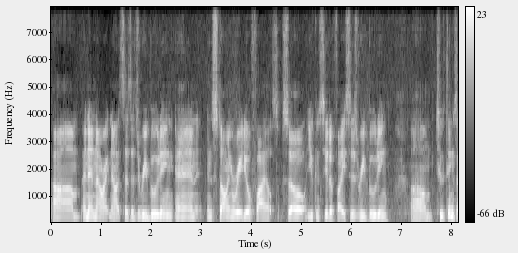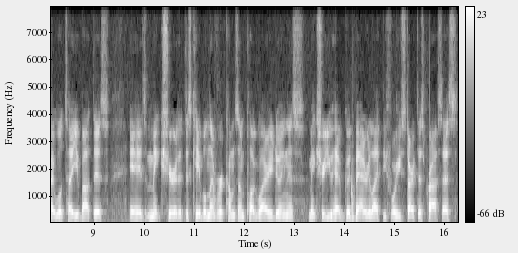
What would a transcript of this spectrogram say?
Um, and then now right now it says it's rebooting and installing radio files. So you can see the device is rebooting. Um, two things I will tell you about this is make sure that this cable never comes unplugged while you're doing this. Make sure you have good battery life before you start this process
